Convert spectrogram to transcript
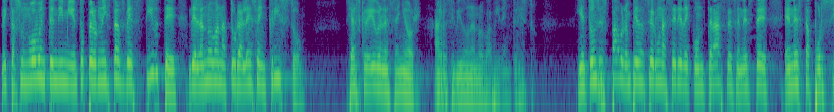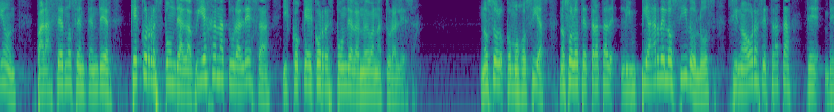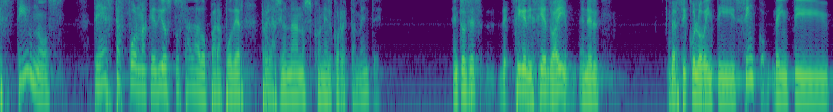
necesitas un nuevo entendimiento, pero necesitas vestirte de la nueva naturaleza en Cristo. Si has creído en el Señor, has recibido una nueva vida en Cristo. Y entonces Pablo empieza a hacer una serie de contrastes en, este, en esta porción para hacernos entender qué corresponde a la vieja naturaleza y qué corresponde a la nueva naturaleza. No solo como Josías, no solo te trata de limpiar de los ídolos, sino ahora se trata de vestirnos de esta forma que Dios nos ha dado para poder relacionarnos con Él correctamente. Entonces, sigue diciendo ahí, en el versículo 25, 20,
